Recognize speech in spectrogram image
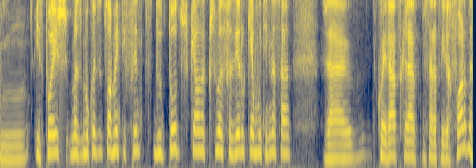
Um, e depois, mas uma coisa totalmente diferente de todos que ela costuma fazer, o que é muito engraçado. Já com a idade, se calhar, de começar a pedir a reforma,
